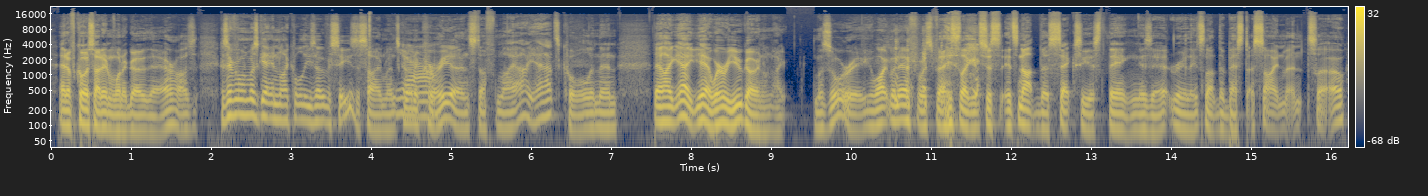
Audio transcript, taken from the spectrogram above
And of course, I didn't want to go there. I was because everyone was getting like all these overseas assignments, going to Korea and stuff. I'm like, oh yeah, that's cool. And then they're like, yeah, yeah, where are you going? I'm like, Missouri, Whiteman Air Force Base. Like, it's just, it's not the sexiest thing, is it? Really, it's not the best assignment. So,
